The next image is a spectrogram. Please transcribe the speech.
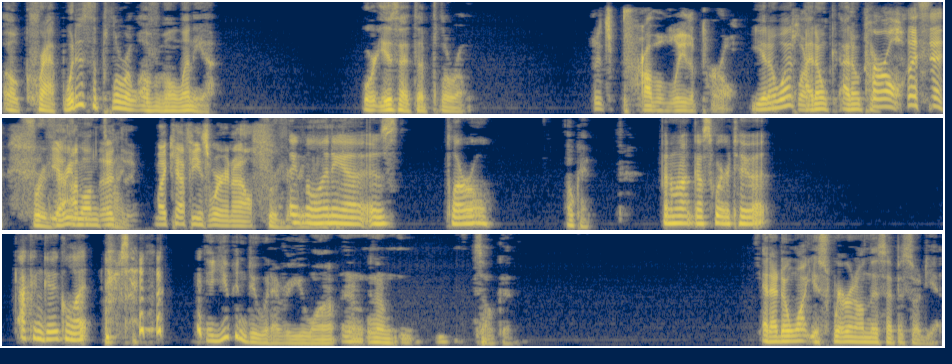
Oh crap. What is the plural of millennia? Or is that the plural? It's probably the pearl. You know what? Plural. I don't, I don't care. Pearl. For a very I'm- long uh, time. my caffeine's wearing out. For a I think long millennia is plural, Okay. but I'm not going to swear to it. I can Google it. You can do whatever you want. It's all good. And I don't want you swearing on this episode yet.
